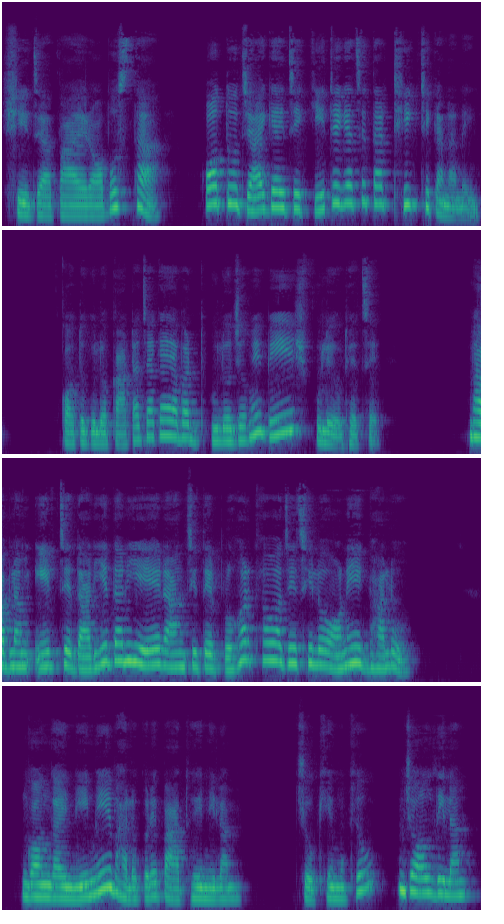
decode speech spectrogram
সে যা পায়ের অবস্থা, কত জায়গায় যে কেটে গেছে তার ঠিক ঠিকানা নেই। কতগুলো কাটা জায়গায় আবার ধুলো জমে বেশ ফুলে উঠেছে। ভাবলাম এর চেয়ে দাঁড়িয়ে দাঁড়িয়ে রাংচিতের প্রহার খাওয়া যে ছিল অনেক ভালো। গঙ্গায় নেমে ভালো করে পা ধুয়ে নিলাম। চোখে মুখেও জল দিলাম।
